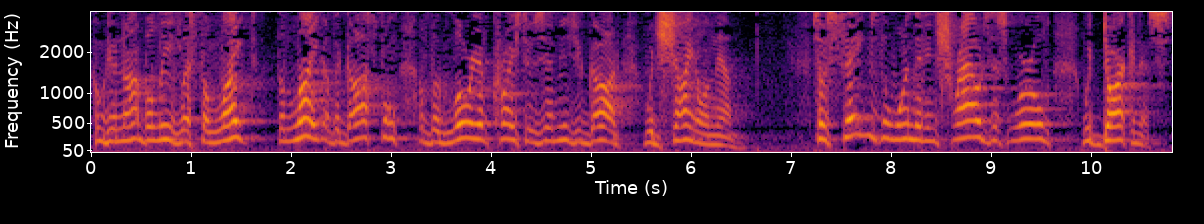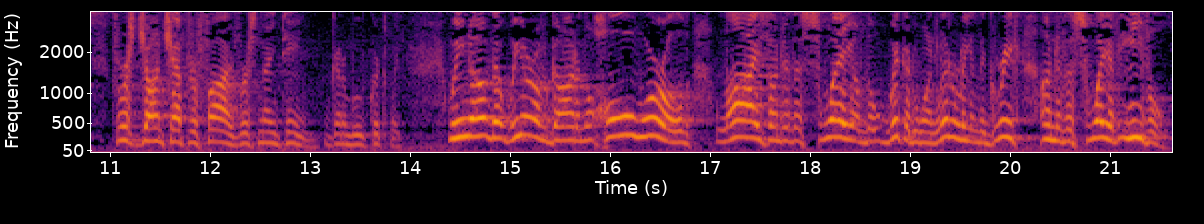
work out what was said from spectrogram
who do not believe, lest the light, the light of the gospel of the glory of Christ, whose image of God, would shine on them. So Satan's the one that enshrouds this world with darkness. 1 John chapter 5, verse 19. We're going to move quickly. We know that we are of God, and the whole world lies under the sway of the wicked one, literally in the Greek, under the sway of evil.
